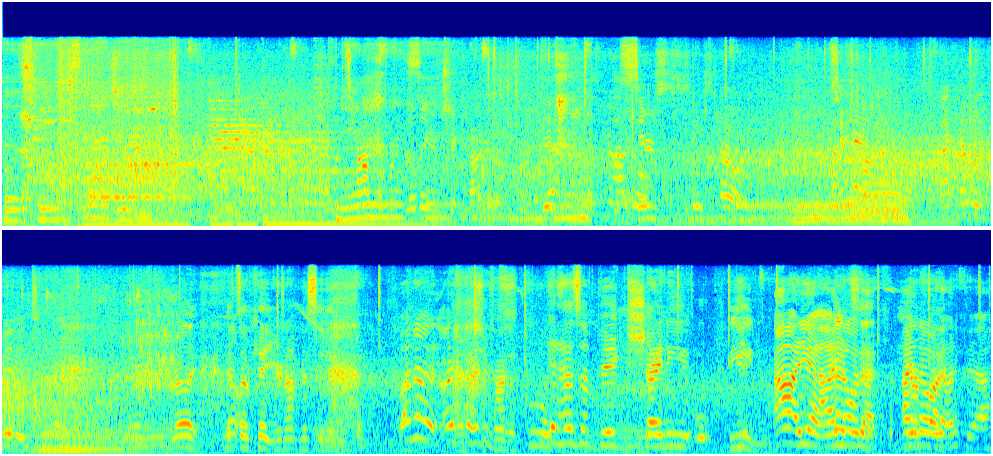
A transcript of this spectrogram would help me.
To ti slađe Top of a building in Chicago. Yeah. The Sears Sears Tower. Sears Tower. I haven't been in Chicago. Really? It's okay. You're not missing anything. But I, I heard it's cool. It has a big shiny bean. beam. Ah, yeah, I That's know it. that. I know fine. that, yeah.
